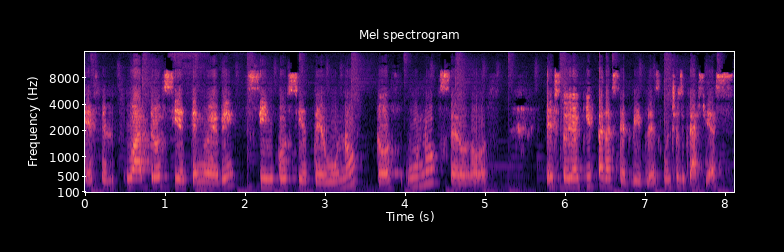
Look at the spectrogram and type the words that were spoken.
es el 479-571-2102. Estoy aquí para servirles. Muchas gracias.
